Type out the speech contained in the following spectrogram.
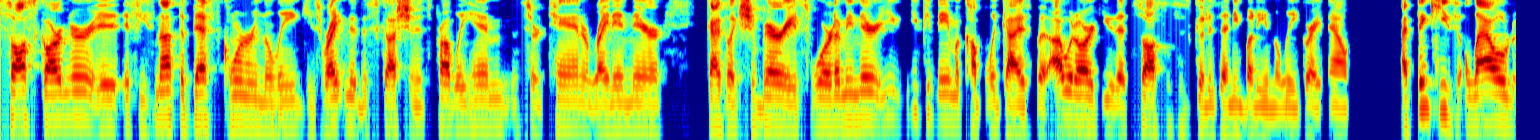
Sauce Gardner, if he's not the best corner in the league, he's right in the discussion. It's probably him, Surtain, or right in there. Guys like Charvarius Ward. I mean, there you, you could name a couple of guys, but I would argue that Sauce is as good as anybody in the league right now. I think he's allowed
